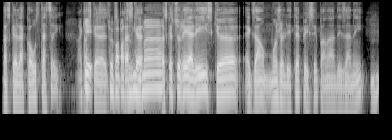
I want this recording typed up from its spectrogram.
Parce que la cause t'attire. OK, Parce que, tu veux faire partie parce du que- mouvement. Parce que tu réalises que, exemple, moi, je l'étais PC pendant des années. Mhm.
